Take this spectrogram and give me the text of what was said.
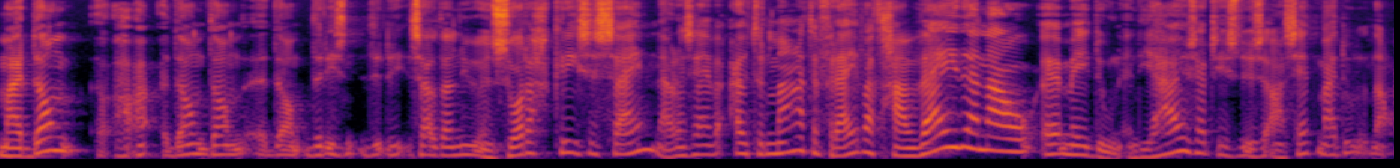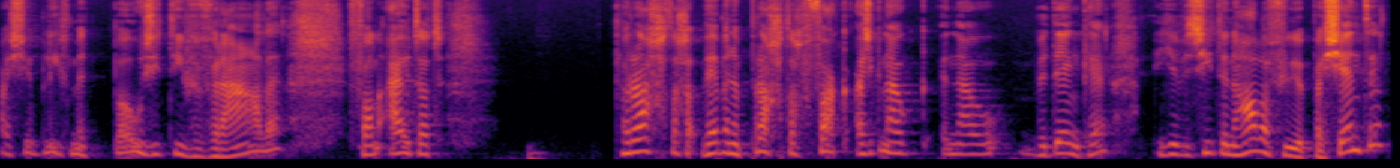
Maar dan, ha- dan, dan, dan er is, er zou dan nu een zorgcrisis zijn. Nou, dan zijn we uitermate vrij. Wat gaan wij daar nou eh, mee doen? En die huisarts is dus aan zet. Maar doe dat nou alsjeblieft met positieve verhalen. Vanuit dat prachtige... We hebben een prachtig vak. Als ik nou, nou bedenk, hè, je ziet een half uur patiënten.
